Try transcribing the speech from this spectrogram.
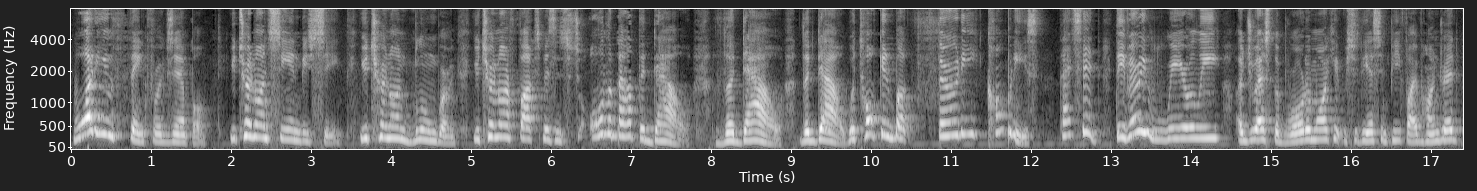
What do you think, for example, you turn on CNBC, you turn on Bloomberg, you turn on Fox Business. It's all about the Dow, the Dow, the Dow. We're talking about 30 companies that's it. They very rarely address the broader market, which is the S&P 500.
